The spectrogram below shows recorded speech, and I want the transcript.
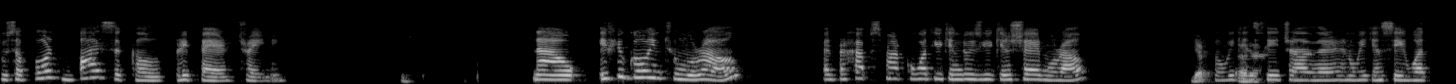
to support bicycle repair training. Now, if you go into Mural, and perhaps, Marco, what you can do is you can share Mural. Yep. So we can uh, see each other and we can see what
